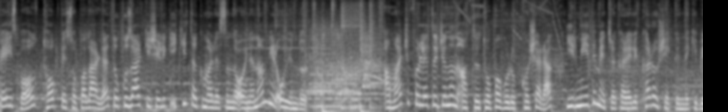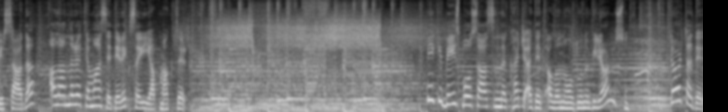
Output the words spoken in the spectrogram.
Beyzbol, top ve sopalarla 9'ar kişilik iki takım arasında oynanan bir oyundur. Amaç fırlatıcının attığı topa vurup koşarak 27 metrekarelik karo şeklindeki bir sahada alanlara temas ederek sayı yapmaktır. Peki beyzbol sahasında kaç adet alan olduğunu biliyor musun? 4 adet.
